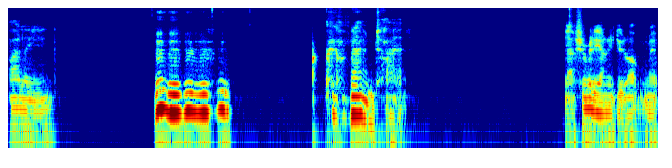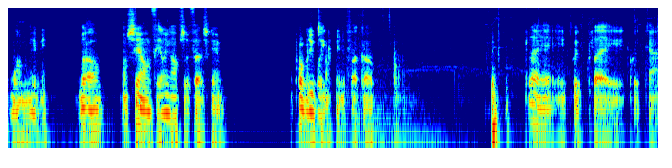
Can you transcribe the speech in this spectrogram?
Quick, man, I'm tired. Yeah, I should really only do like one, maybe. Well, I'll see how I'm feeling after the first game. Probably wake me the fuck up. Play, quick play, quick cash.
